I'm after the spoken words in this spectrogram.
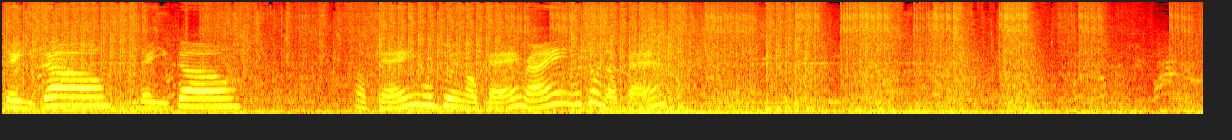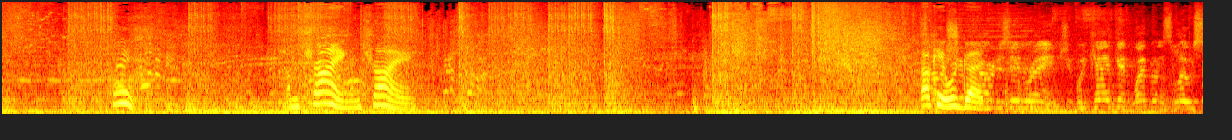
There you go. There you go. Okay, we're doing okay, right? We're doing okay. Ooh. I'm trying, I'm trying. Okay, we're good. Shipyard is in range. If we can't get weapons loose,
